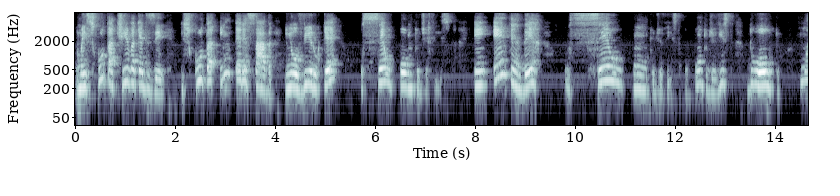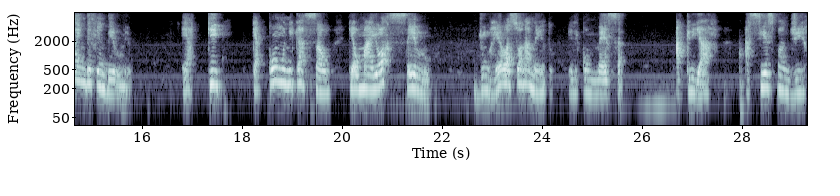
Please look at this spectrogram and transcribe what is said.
Uma escuta ativa quer dizer escuta interessada em ouvir o quê? O seu ponto de vista, em entender o seu ponto de vista, o ponto de vista do outro, não é em defender o meu. É aqui que a comunicação, que é o maior selo de um relacionamento, ele começa a criar, a se expandir,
